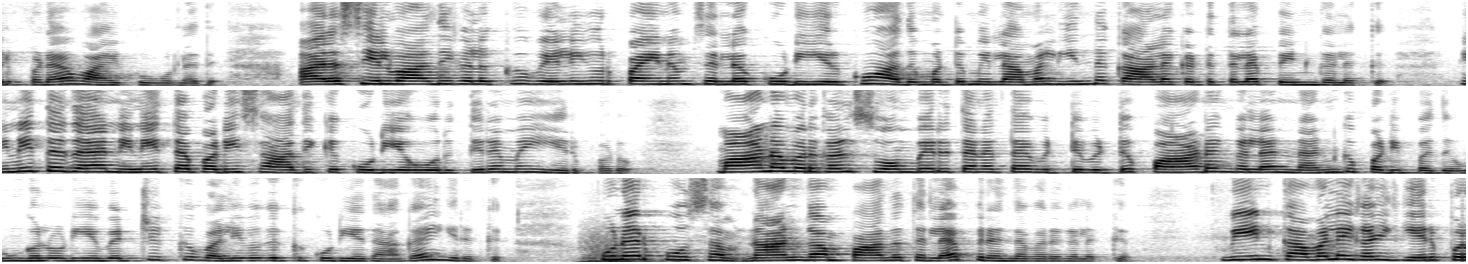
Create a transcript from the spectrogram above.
ஏற்பட வாய்ப்பு உள்ளது. அரசியல்வாதிகளுக்கு வெளியூர் பயணம் செல்லக்கூடியிருக்கும். அது மட்டும் இல்லாமல் இந்த காலகட்டத்தில் பெண்களுக்கு. நினைத்ததை நினைத்தபடி சாதிக்கக்கூடிய ஒரு திறமை ஏற்படும். மாணவர்கள் சோம்பேறித்தனத்தை விட்டுவிட்டு பாடங்களை நன்கு படிப்பது உங்களுடைய வெற்றிக்கு வழிவகுக்கக்கூடியதாக இருக்குது புனர்பூசம் நான்காம் பாதத்தில் பிறந்தவர்களுக்கு. வீண் கவலைகள் ஏற்ப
